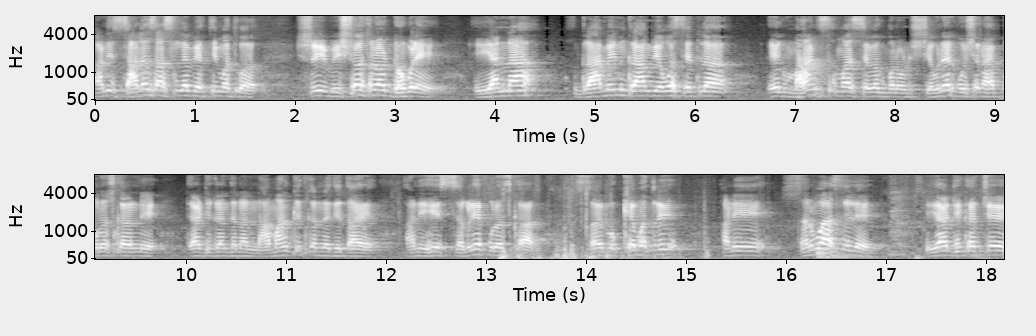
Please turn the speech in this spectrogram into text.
आणि साधस असलेलं व्यक्तिमत्व श्री विश्वासराव ढोबळे यांना ग्रामीण ग्राम व्यवस्थेतलं एक महान समाजसेवक म्हणून शिवनेर भूषण आहे पुरस्काराने त्या ठिकाणी त्यांना नामांकित करण्यात येत आहे. आणि हे सगळे पुरस्कार स मुख्यमंत्री आणि सर्व असलेले या ठिकाणचे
